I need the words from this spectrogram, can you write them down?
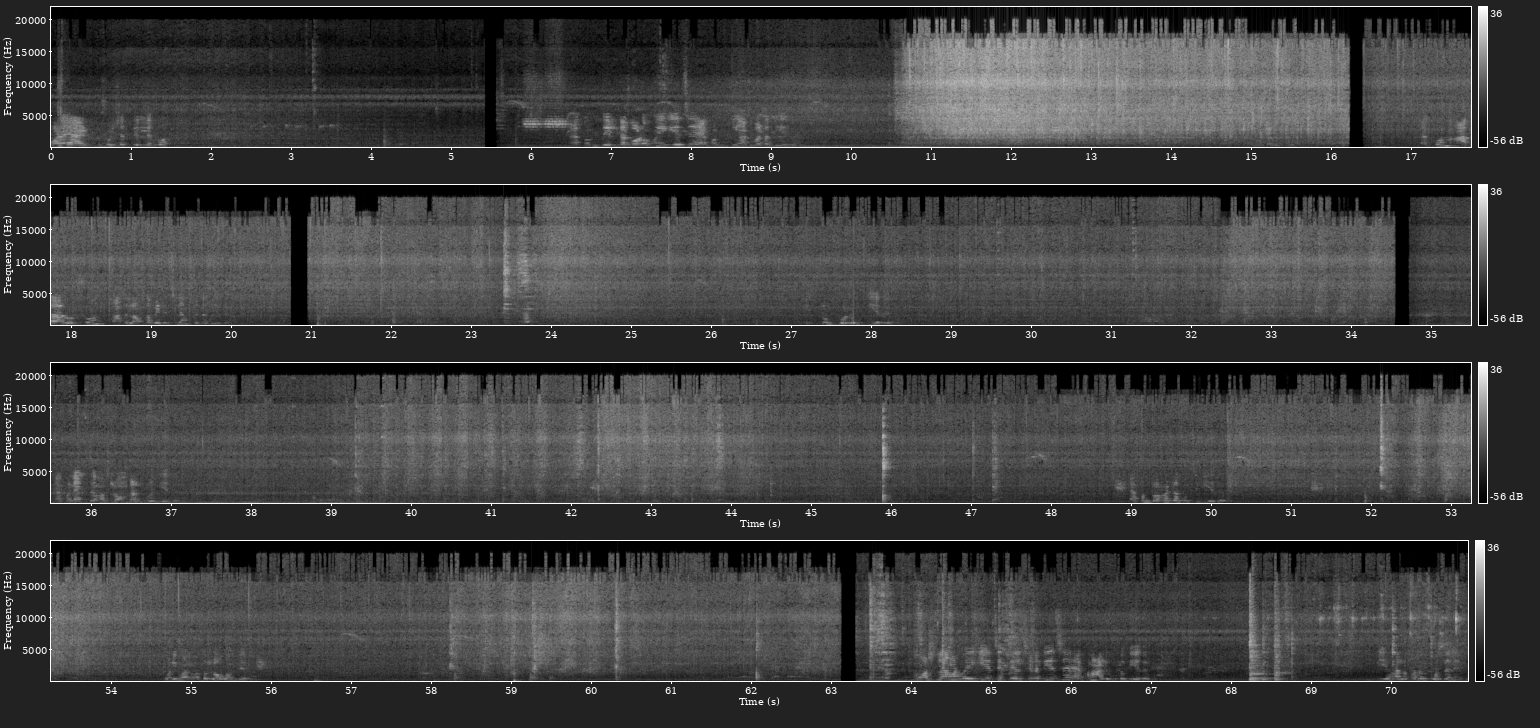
কড়াইয়ে আর একটু সরিষার তেল দেবো এখন তেলটা গরম হয়ে গিয়েছে, এখন পেঁয়াজ বাটা দিয়ে দেবো। এখন আদা, রসুন, কাঁচা লঙ্কা বেটেছিলাম, সেটা দিয়ে দেবো। একটু হলুদ দিয়ে দেবো এখন এক লঙ্কার দিয়ে দেবেন এখন টমেটো কুচি দিয়ে দেবো। পরিমাণ মতো লবণ দেবো মশলা হয়ে গিয়েছে তেল ছেড়ে দিয়েছে, এখন আলুগুলো দিয়ে দেবো। দিয়ে ভালোভাবে কষে নেব।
